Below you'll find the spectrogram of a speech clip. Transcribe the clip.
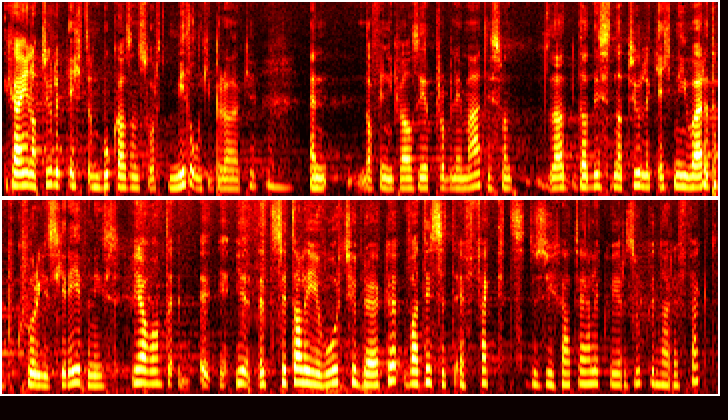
ga je natuurlijk echt een boek als een soort middel gebruiken. Mm. En dat vind ik wel zeer problematisch, want dat, dat is natuurlijk echt niet waar het boek voor geschreven is. Ja, want eh, eh, het zit al in je woordgebruik. hè. Wat is het effect? Dus je gaat eigenlijk weer zoeken naar effect.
